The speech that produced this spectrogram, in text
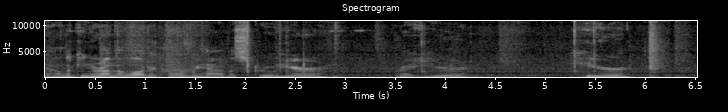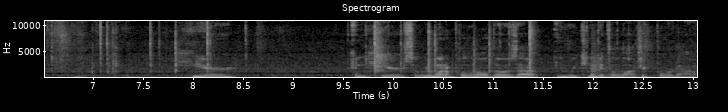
Now looking around the logic board, we have a screw here, right here, here, here, and here. So we want to pull all those out and we can get the logic board out.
